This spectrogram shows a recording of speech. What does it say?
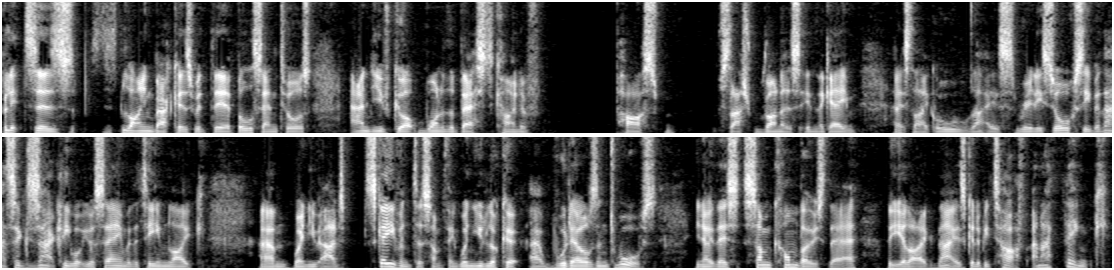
blitzers, linebackers with their bull centaurs, and you've got one of the best kind of pass slash runners in the game. And it's like, oh, that is really saucy. But that's exactly what you're saying with a team like um, when you add Skaven to something. When you look at, at Wood Elves and Dwarves, you know, there's some combos there that you're like, that is going to be tough. And I think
